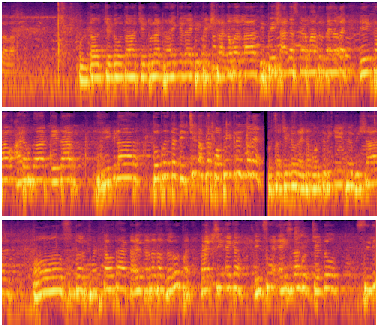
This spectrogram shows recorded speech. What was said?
झाला. उलटा चेंडू होता. चेंडूला ट्राय केलाय डीप एक्स्ट्रा कव्हरला दीपेश आगसकर मात्र तैनात आहे. एक धाव अडवणार येणार फेकणार. तोपर्यंत निश्चित आपल्या पॉपिंग क्रीजमध्ये. पुढचा चेंडू राहिला मोठे विकेट विशाल। ओ सुंदर फटका होता ड्राईव्ह करण्याचा ज़रूर पण बॅटची एक इनसाइड एज लागून चेंडू सिली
